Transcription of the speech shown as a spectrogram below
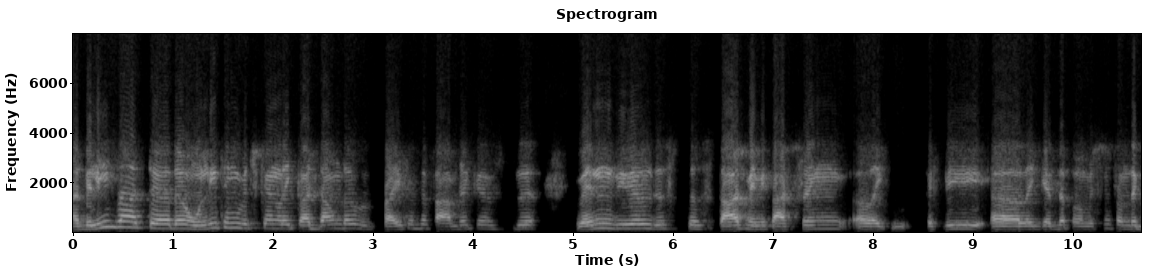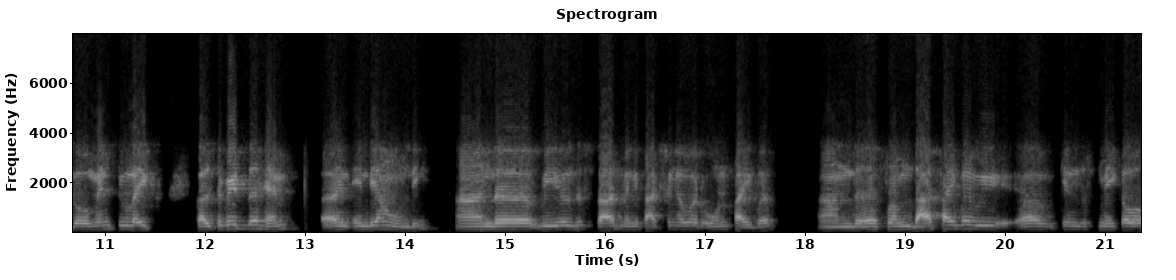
I believe that uh, the only thing which can like cut down the price of the fabric is the when we will just uh, start manufacturing uh, like if we uh, like get the permission from the government to like cultivate the hemp uh, in India only, and uh, we will just start manufacturing our own fiber. And from that fiber, we can just make our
